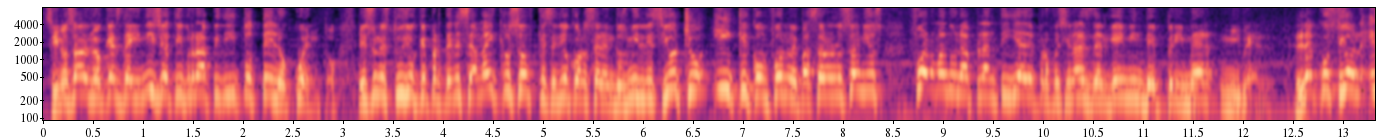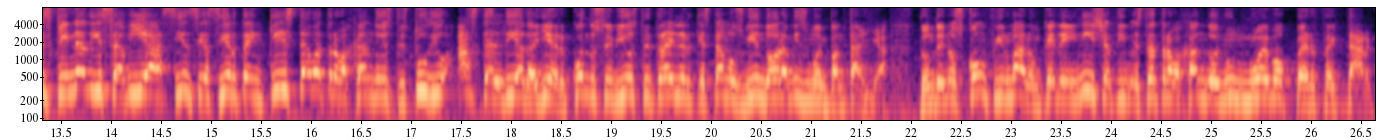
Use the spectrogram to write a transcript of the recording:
Si no sabes lo que es The Initiative, rapidito te lo cuento. Es un estudio que pertenece a Microsoft que se dio a conocer en 2018 y que conforme pasaron los años fue armando una plantilla de profesionales del gaming de primer nivel. La cuestión es que nadie sabía a ciencia cierta en qué estaba trabajando este estudio hasta el día de ayer, cuando se vio este tráiler que estamos viendo ahora mismo en pantalla, donde nos confirmaron que The Initiative está trabajando en un nuevo Perfect Dark.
